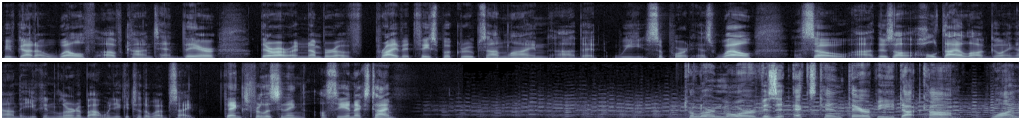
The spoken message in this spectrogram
We've got a wealth of content there. There are a number of private Facebook groups online uh, that we support as well. So uh, there's a whole dialogue going on that you can learn about when you get to the website. Thanks for listening. I'll see you next time. To learn more, visit x10therapy.com 1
